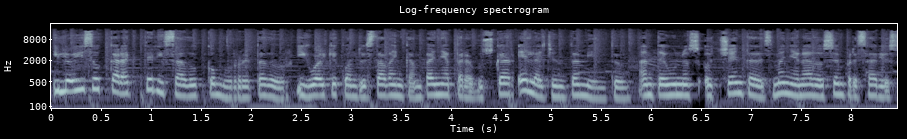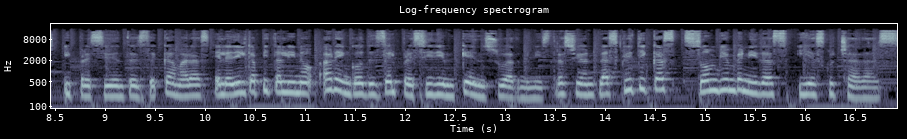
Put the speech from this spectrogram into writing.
y lo hizo caracterizado como retador, igual que cuando estaba en campaña para buscar el ayuntamiento. Ante unos 80 desmañanados empresarios y presidentes de cámaras, el edil capitalino arengó desde el presidium que en su administración las críticas son bienvenidas y escuchadas.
